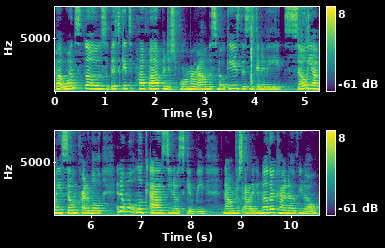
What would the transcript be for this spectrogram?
but once those biscuits puff up and just form around the smokies, this is gonna be so yummy, so incredible, and it won't look as, you know, skimpy. Now I'm just adding another kind of, you know,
